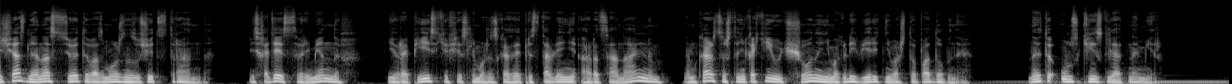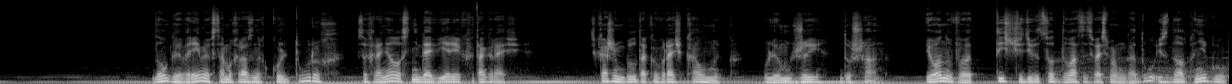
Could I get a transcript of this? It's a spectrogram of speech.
Сейчас для нас все это, возможно, звучит странно. Исходя из современных, европейских, если можно сказать, представлений о рациональном, нам кажется, что никакие ученые не могли верить ни во что подобное. Но это узкий взгляд на мир. Долгое время в самых разных культурах сохранялось недоверие к фотографии. Скажем, был такой врач-калмык Улюмджи Душан. И он в 1928 году издал книгу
